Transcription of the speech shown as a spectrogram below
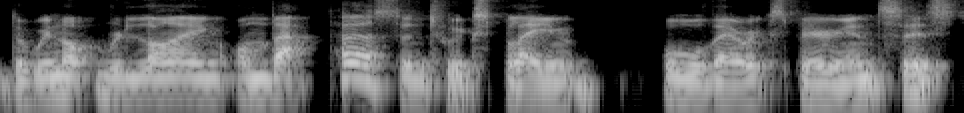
that we're not relying on that person to explain all their experiences.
